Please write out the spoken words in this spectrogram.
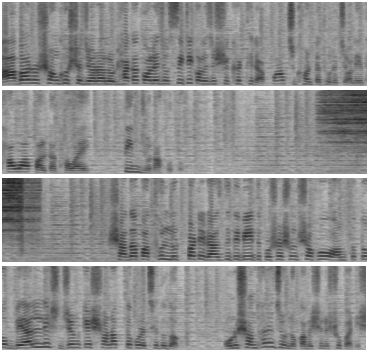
আবারও সংঘর্ষে জড়ালো ঢাকা কলেজ ও সিটি কলেজের শিক্ষার্থীরা পাঁচ ঘণ্টা ধরে চলে ধাওয়া, পাল্টা ধাওয়ায় তিনজন আহত। সাদা পাথর লুটপাটে রাজনীতিবিদ, প্রশাসন সহ অন্তত বেয়াল্লিশ জনকে শনাক্ত করেছে দুদক। অনুসন্ধানের জন্য কমিশনের সুপারিশ।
